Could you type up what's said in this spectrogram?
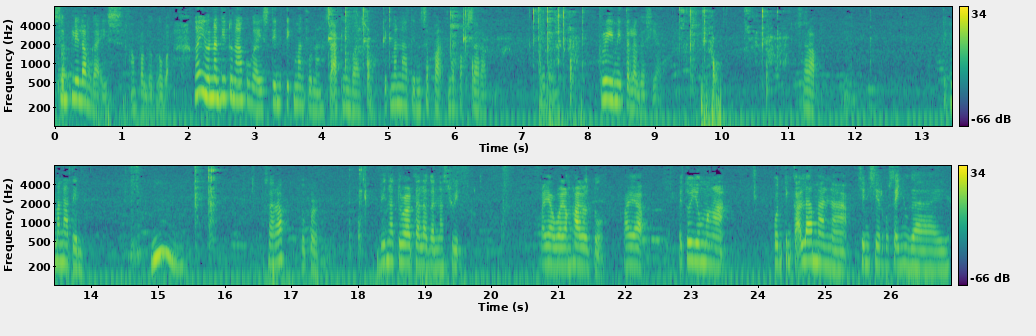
Simple lang guys ang paggagawa. Ngayon, nandito na ako guys. Tinitikman ko na sa aking baso. Tikman natin. Sa napaksarap. Yan. Creamy talaga siya. Sarap. Yan. Tikman natin. Mmm. Sarap. Super. Di natural talaga na sweet. Kaya walang halo to. Kaya, ito yung mga konting kaalaman na sinishare ko sa inyo guys.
